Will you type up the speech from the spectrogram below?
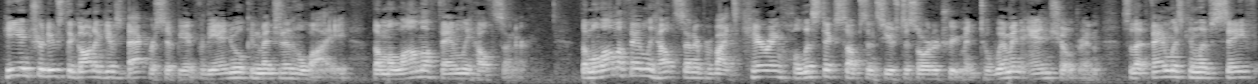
He introduced the GAWDA Gives Back recipient for the annual convention in Hawaii, the Malama Family Health Center. The Malama Family Health Center provides caring, holistic substance use disorder treatment to women and children so that families can live safe,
